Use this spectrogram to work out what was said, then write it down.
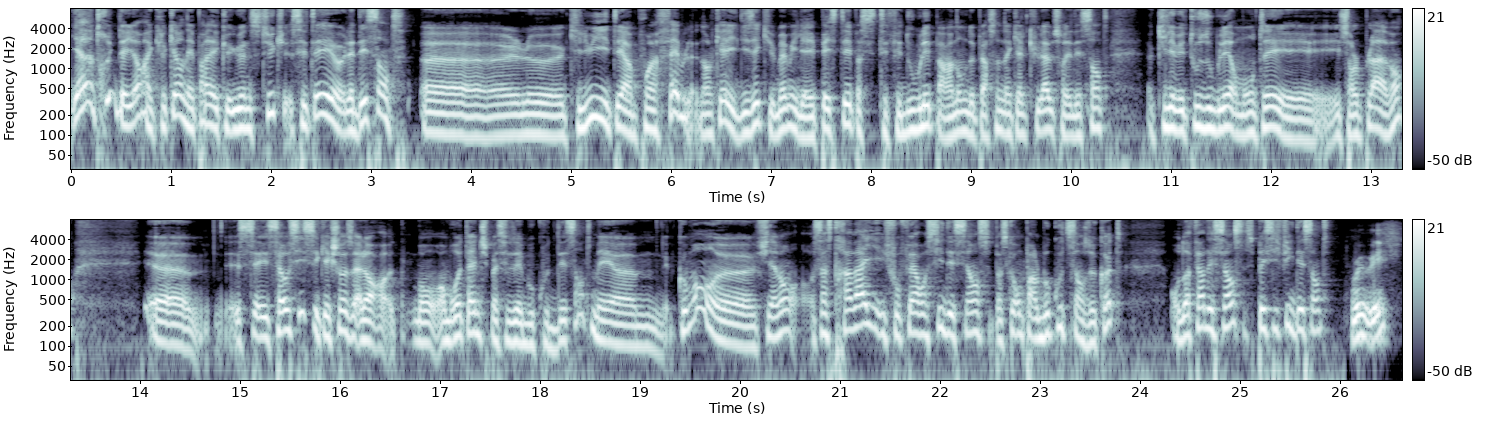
y a un truc d'ailleurs avec lequel on a parlé avec Yuan Stuck, c'était euh, la descente, euh, le, qui lui était un point faible, dans lequel il disait que même il avait pesté parce qu'il s'était fait doubler par un nombre de personnes incalculable sur les descentes, qu'il avait tous doublé en montée et, sur le plat avant. Euh, ça aussi c'est quelque chose. Alors bon, en Bretagne, je sais pas si vous avez beaucoup de descentes, mais comment finalement ça se travaille Il faut faire aussi des séances parce qu'on parle beaucoup de séances de côte on doit faire des séances spécifiques descente Oui, oui.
